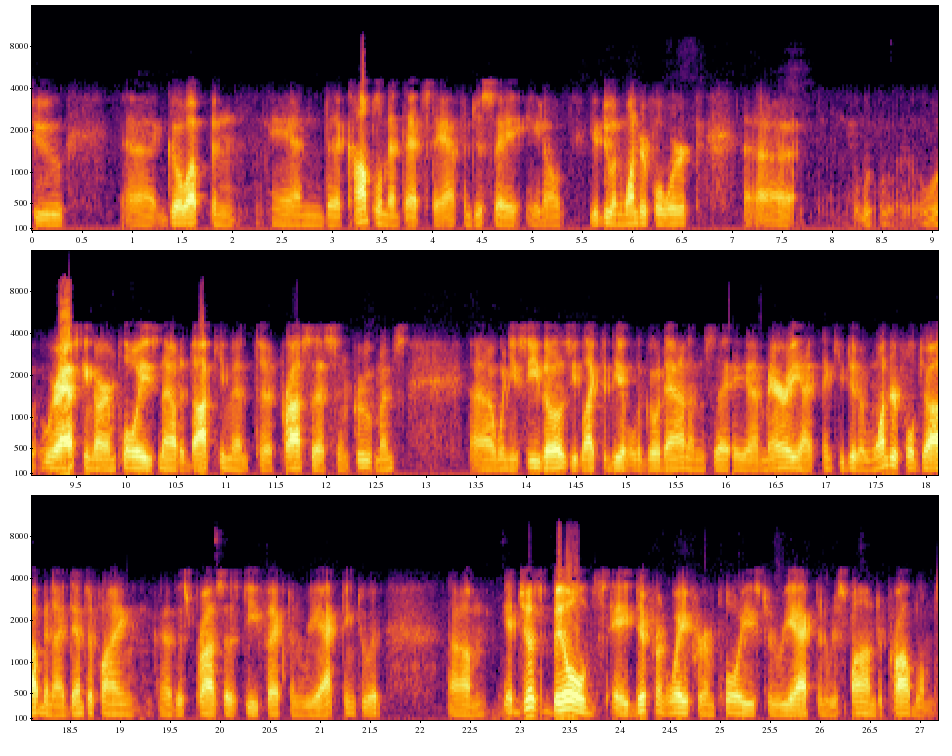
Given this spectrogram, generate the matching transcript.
to uh, go up and and uh, compliment that staff and just say, you know, you're doing wonderful work. Uh, we're asking our employees now to document uh, process improvements. Uh, when you see those, you'd like to be able to go down and say, uh, Mary, I think you did a wonderful job in identifying uh, this process defect and reacting to it. Um, it just builds a different way for employees to react and respond to problems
